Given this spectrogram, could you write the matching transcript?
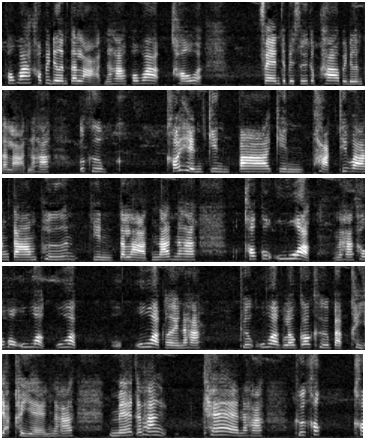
เพราะว่าเขาไปเดินตลาดนะคะ เพราะว่าเขาอะแฟนจะไปซื้อกับข้าวไปเดินตลาดนะคะ ก็คือเขาเห็นกินปลากินผักที่วางตามพื้นกินตลาดนัดนะคะเขาก็อ้วกนะคะเขาก็อ้วกอ้วกอ้วกเลยนะคะ คืออ้วกแล้วก็คือแบบขยะแขยงนะคะ แม้กระทั่งแค่นะคะ คือเขาเขา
